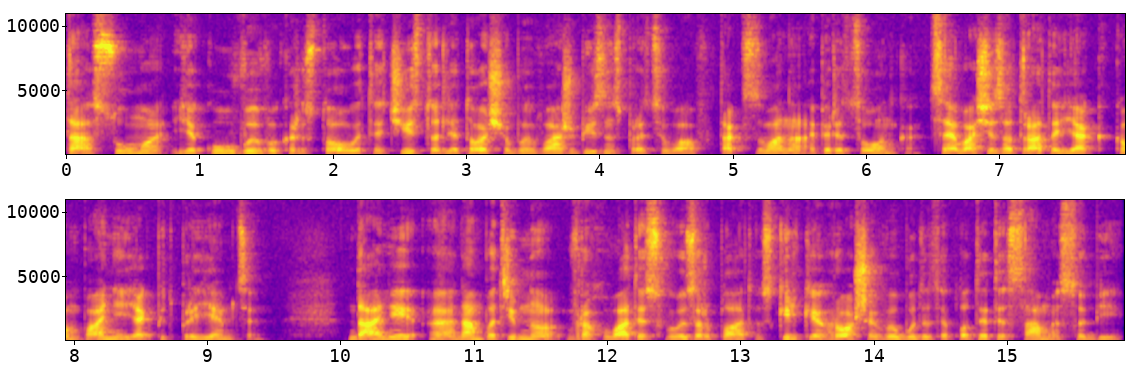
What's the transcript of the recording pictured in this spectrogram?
та сума, яку ви використовуєте чисто для того, щоб ваш бізнес працював, так звана операціонка. Це ваші затрати як компанії, як підприємця. Далі е, нам потрібно врахувати свою зарплату, скільки грошей ви будете платити саме собі.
